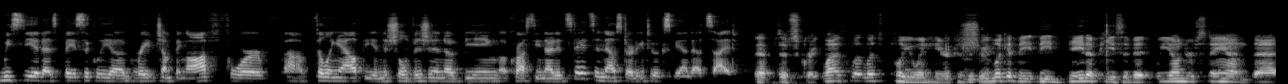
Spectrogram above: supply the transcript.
we see it as basically a great jumping off for uh, filling out the initial vision of being across the United States and now starting to expand outside. That, that's great. Let's, let, us pull you in here because sure. if we look at the, the data piece of it, we understand that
